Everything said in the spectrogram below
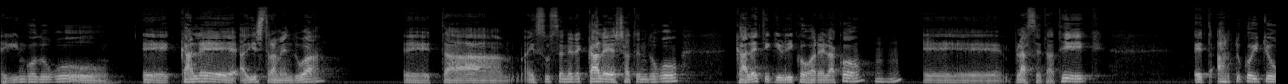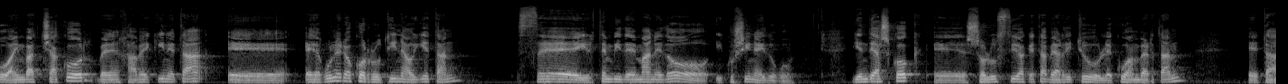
egingo dugu e, kale adiestramentua eta hain zuzen ere kale esaten dugu kaletik ibiliko garelako, e, plazetatik, eta hartuko ditugu hainbat txakur, beren jabekin, eta e, eguneroko rutina horietan ze irtenbide eman edo ikusi nahi dugu. Jende askok e, soluzioak eta behar ditu lekuan bertan, eta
